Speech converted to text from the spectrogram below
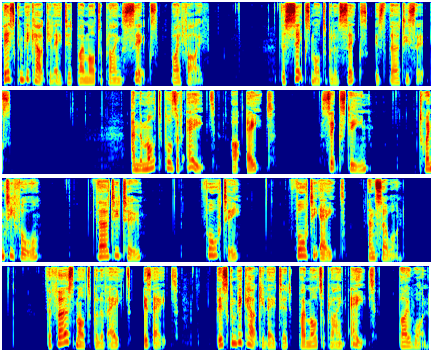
This can be calculated by multiplying 6 by 5. The sixth multiple of 6 is 36. And the multiples of 8 are 8, 16, 24, 32, 40, 48, and so on. The first multiple of 8 is 8. This can be calculated by multiplying 8 by 1.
